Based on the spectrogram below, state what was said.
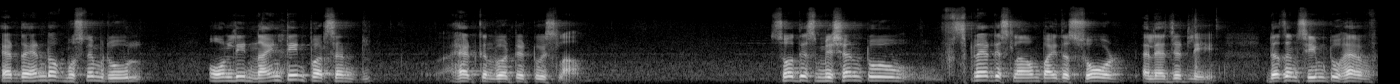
At the end of Muslim rule, only 19% had converted to Islam. So, this mission to spread Islam by the sword, allegedly, doesn't seem to have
